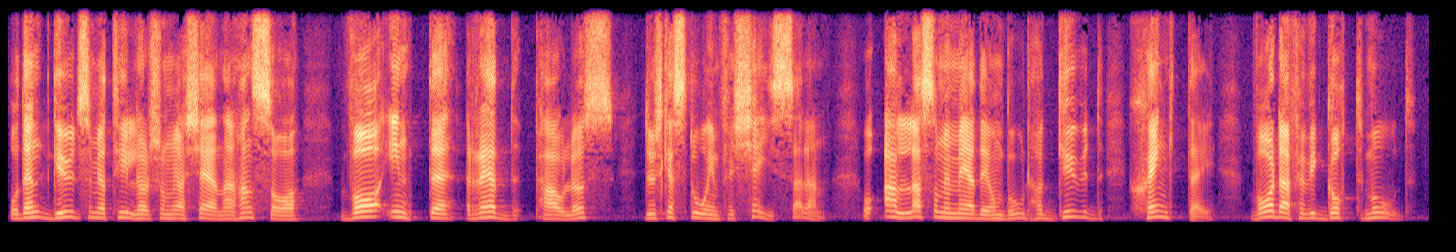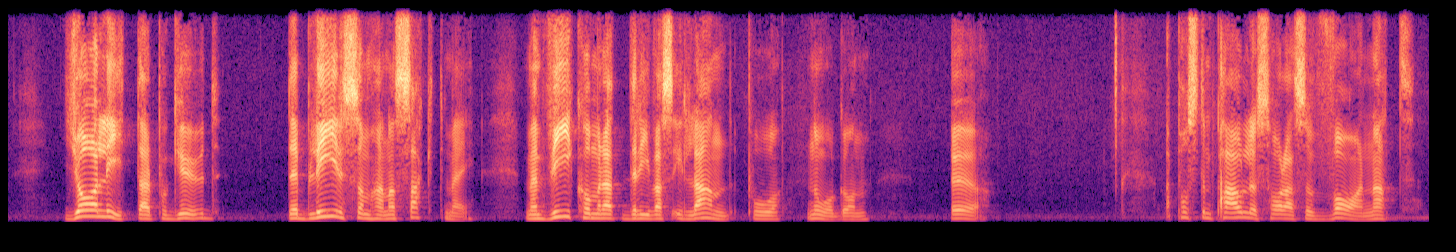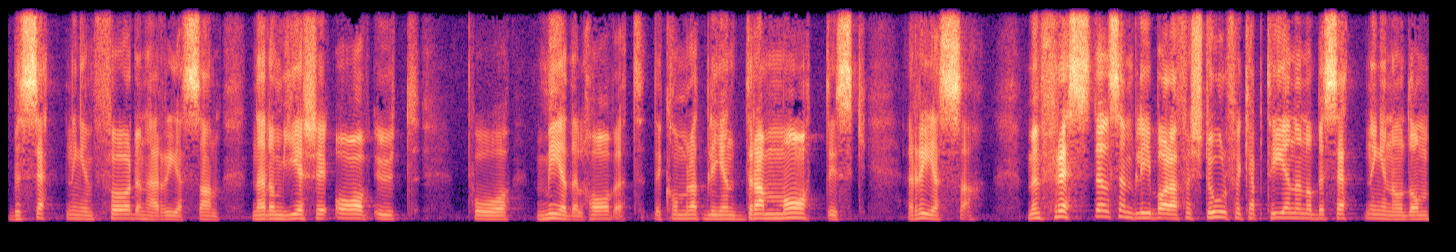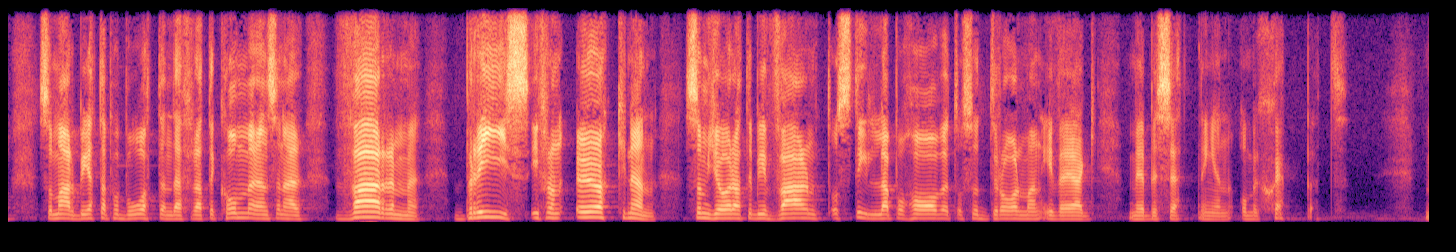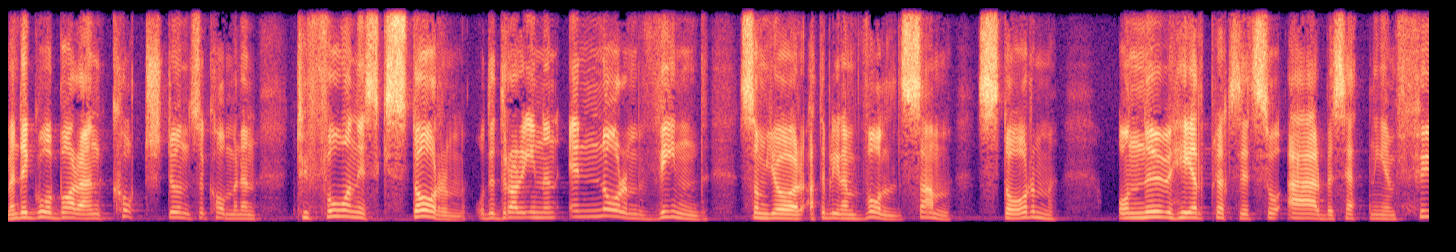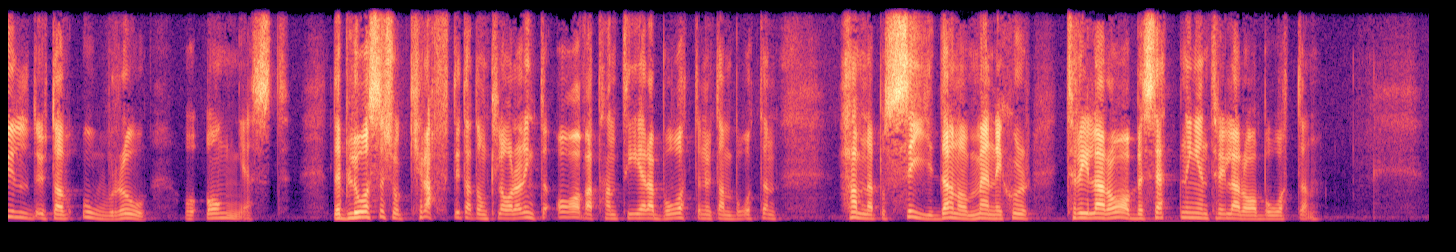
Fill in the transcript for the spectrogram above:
Och den Gud som jag tillhör, som jag tjänar, han sa Var inte rädd, Paulus. Du ska stå inför kejsaren. Och alla som är med dig ombord har Gud skänkt dig. Var därför vid gott mod. Jag litar på Gud. Det blir som han har sagt mig. Men vi kommer att drivas i land på någon ö. Aposteln Paulus har alltså varnat besättningen för den här resan när de ger sig av ut på Medelhavet. Det kommer att bli en dramatisk resa. Men frestelsen blir bara för stor för kaptenen och besättningen och de som arbetar på båten därför att det kommer en sån här varm bris ifrån öknen som gör att det blir varmt och stilla på havet och så drar man iväg med besättningen och med skeppet. Men det går bara en kort stund så kommer en tyfonisk storm och det drar in en enorm vind som gör att det blir en våldsam storm. Och nu helt plötsligt så är besättningen fylld av oro och ångest. Det blåser så kraftigt att de klarar inte av att hantera båten utan båten hamnar på sidan och människor trillar av, besättningen trillar av båten.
